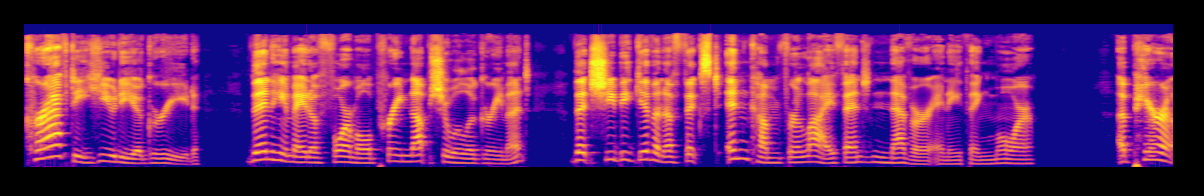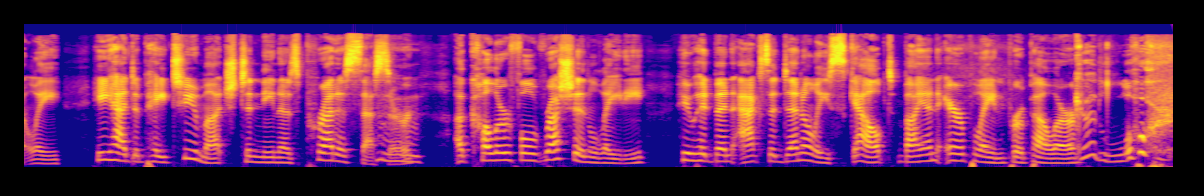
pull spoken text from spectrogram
Crafty Hudie agreed. Then he made a formal prenuptial agreement that she be given a fixed income for life and never anything more. Apparently, he had to pay too much to Nina's predecessor, Mm. a colorful Russian lady who had been accidentally scalped by an airplane propeller. Good lord.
